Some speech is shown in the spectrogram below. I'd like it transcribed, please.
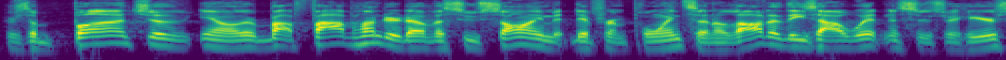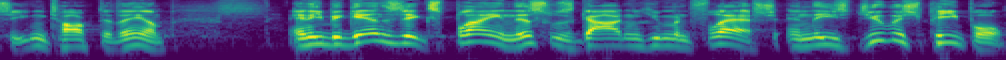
there's a bunch of, you know, there are about 500 of us who saw him at different points. And a lot of these eyewitnesses are here, so you can talk to them. And he begins to explain this was God in human flesh. And these Jewish people,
